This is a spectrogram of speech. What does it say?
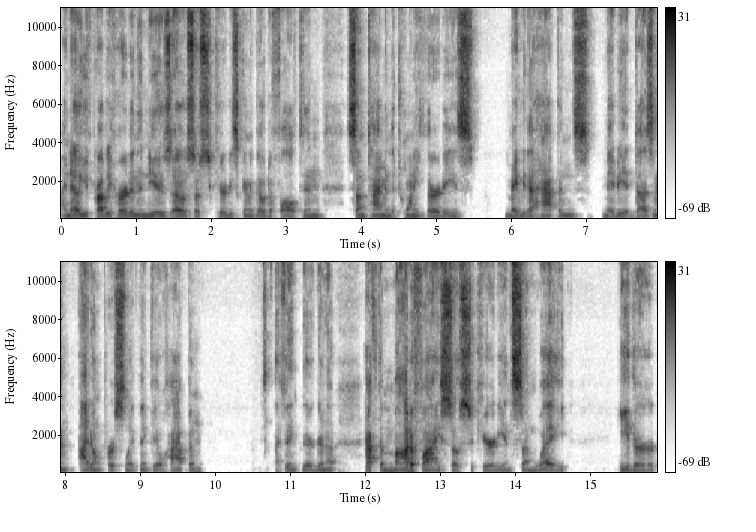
I know you've probably heard in the news oh social security is going to go default in sometime in the 2030s maybe that happens. Maybe it doesn't. I don't personally think it'll happen. I think they're going to have to modify social security in some way either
